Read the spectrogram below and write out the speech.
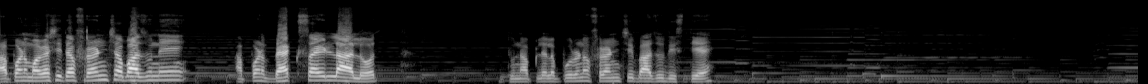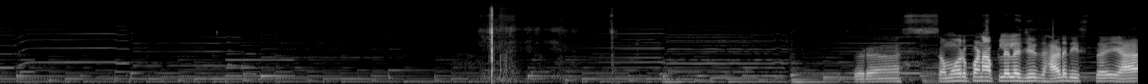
आपण मगाशी त्या फ्रंटच्या बाजूने आपण बॅक साईडला आलोत. इथून आपल्याला पूर्ण फ्रंटची बाजू दिसतीये. तर समोर पण आपल्याला जे झाड दिसतंय ह्या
